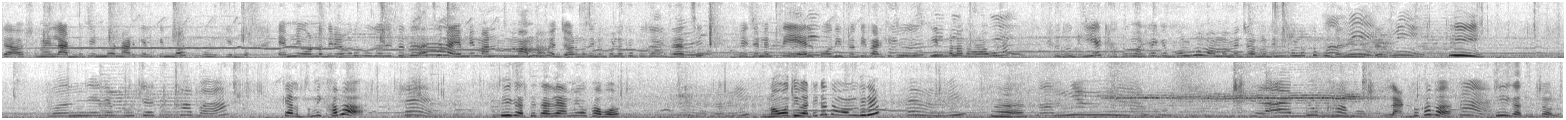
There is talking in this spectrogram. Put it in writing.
যাওয়ার সময় লাড্ডু কিনবো নারকেল কিনবো ফুল কিনবো। এমনি অন্য দিনের মতো পুজো দিতে তো যাচ্ছি না এমনি মান- মামামের জন্মদিন উপলক্ষে পুজো দিতে যাচ্ছি। সেই জন্য তেল প্রদীপ প্রদীপ আর কিছু কিনবো না ধরাবো না। শুধু গিয়ে ঠাকুরমশাইকে বলব মামামের জন্মদিন উপলক্ষে পুজো দিয়ে দিতে। কি? মন্দিরে পুজো খাবা? কেন তুমি খাবা? হ্যাঁ। ঠিক আছে তাহলে আমিও খাব। মামি। নবদিবা ঠিক আছে মন্দিরে? হ্যাঁ হ্যাঁ। লাড্ডু খাব? লাড্ডু খাবা হ্যাঁ। ঠিক আছে চলো।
